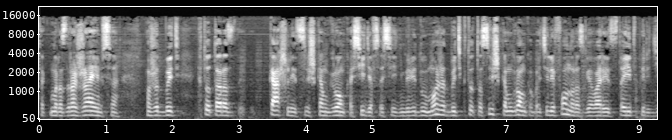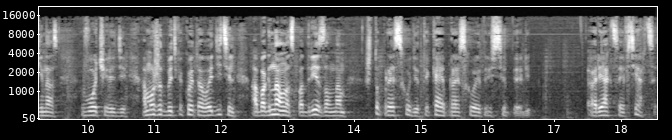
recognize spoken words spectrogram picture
так мы раздражаемся. Может быть, кто-то раз кашляет слишком громко, сидя в соседнем ряду. Может быть, кто-то слишком громко по телефону разговаривает, стоит впереди нас в очереди. А может быть, какой-то водитель обогнал нас, подрезал нам. Что происходит? Какая происходит реакция в сердце?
